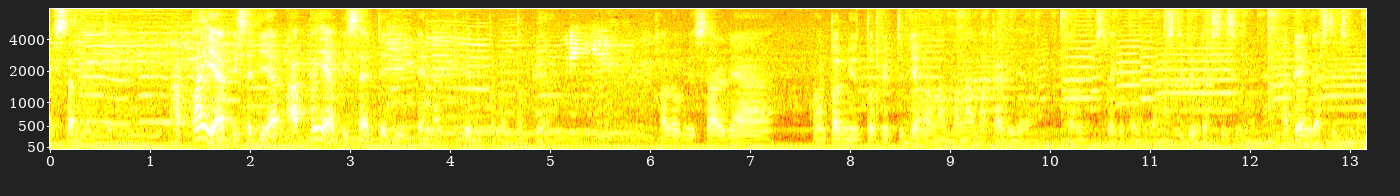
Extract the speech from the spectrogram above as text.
pesan untuk apa ya bisa dia apa ya bisa jadi enak jadi penutup ya? Kalau misalnya nonton YouTube itu jangan lama-lama kali ya. Kalau misalnya kita bilang setuju nggak sih semuanya ada yang nggak setuju nggak?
